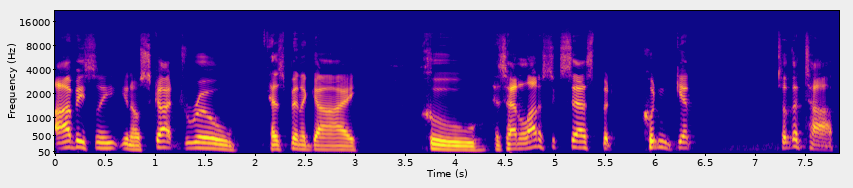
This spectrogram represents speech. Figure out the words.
Obviously you know scott drew has been a guy who has had a lot of success but couldn't get to the top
